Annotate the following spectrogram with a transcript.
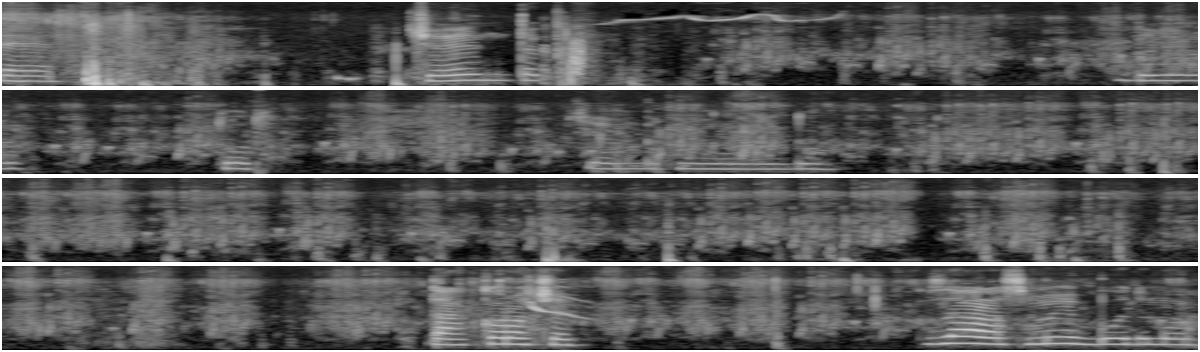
Е. Че так? Блин. Тут. Я, мабуть, не найду. Так, коротше. Зараз ми будемо.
